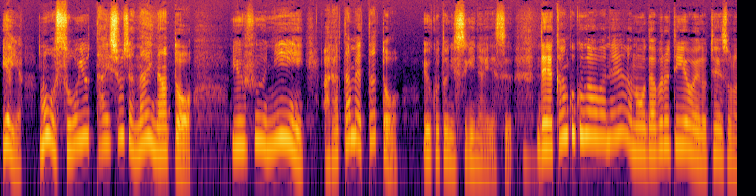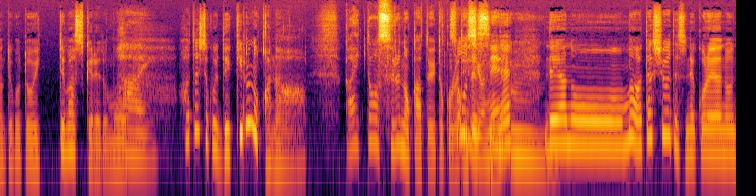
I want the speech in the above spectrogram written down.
えー、いやいやもうそういう対象じゃないなというふうに改めたということに過ぎないです。で韓国側はねあの WTO への提訴なんてことを言ってますけれども、はい、果たしてこれできるのかな？該当するのかというところですよね。で、ねうん、あのまあ私はですねこれあの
